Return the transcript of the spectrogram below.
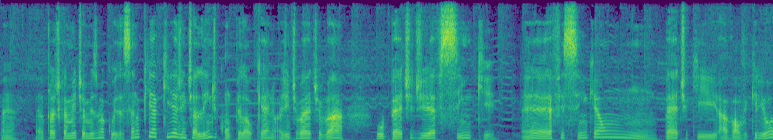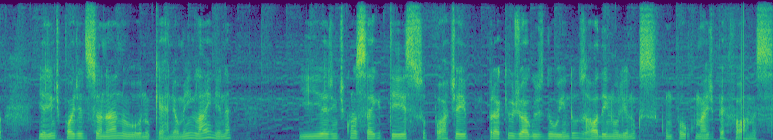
né? É praticamente a mesma coisa. Sendo que aqui a gente, além de compilar o kernel, a gente vai ativar o patch de fsync. É, fsync é um patch que a Valve criou e a gente pode adicionar no, no kernel mainline, né? E a gente consegue ter suporte aí para que os jogos do Windows rodem no Linux com um pouco mais de performance.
